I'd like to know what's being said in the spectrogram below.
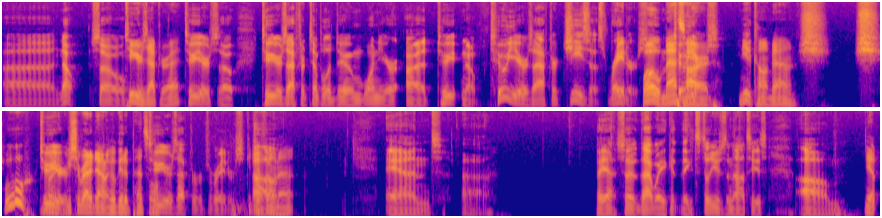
uh, no. So Two years after, right? two years. So two years after Temple of Doom, one year. Uh, two no, two years after Jesus Raiders. Whoa, Two hard. years. You need to calm down. Shh, shh. Woo. Two Wait, years. You should write it down and go get a pencil. Two years after Raiders. Get your phone Um, out. and uh, but yeah, so that way could, they could still use the Nazis. Um, Yep.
